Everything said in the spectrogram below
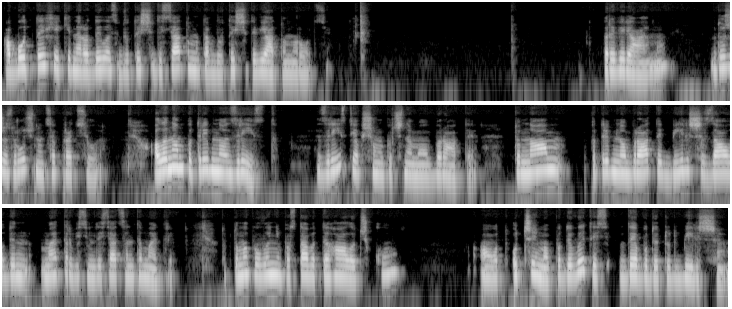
або тих, які народились в 2010 та в 2009 році. Перевіряємо. Дуже зручно це працює. Але нам потрібно зріст. зріст, якщо ми почнемо обирати, то нам потрібно обрати більше за 1 метр 80 сантиметрів. Тобто ми повинні поставити галочку, от очима подивитись, де буде тут більше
